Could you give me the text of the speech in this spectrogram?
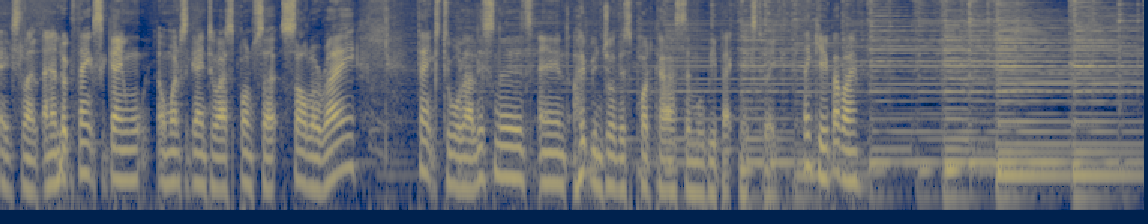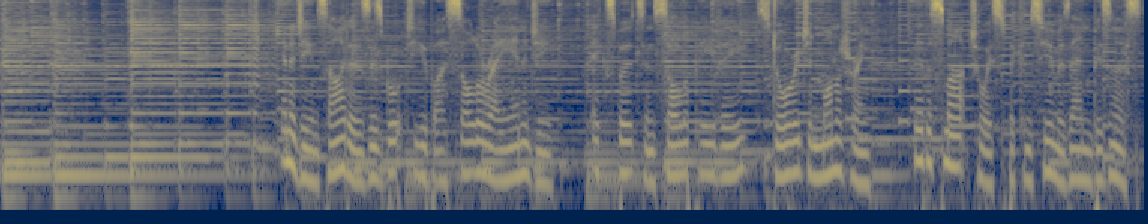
Excellent. And look, thanks again, uh, once again, to our sponsor, Solaray. Thanks to all our listeners, and I hope you enjoy this podcast, and we'll be back next week. Thank you. Bye bye. Energy Insiders is brought to you by Solaray Energy, experts in solar PV, storage, and monitoring. They're the smart choice for consumers and business.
